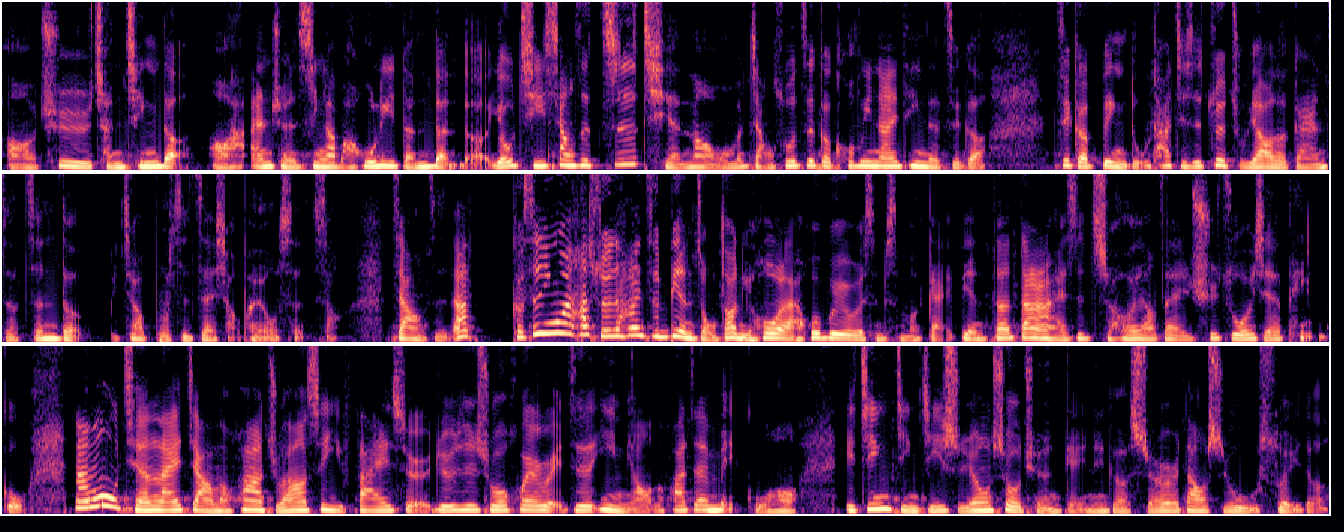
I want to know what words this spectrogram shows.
呃，去澄清的啊，安全性啊，保护力等等的，尤其像是之前呢，我们讲说这个 COVID-19 的这个这个病毒，它其实最主要的感染者真的比较不是在小朋友身上这样子。那可是因为它随着它一直变种，到底后来会不会有什么什么改变？但当然还是之后要再去做一些评估。那目前来讲的话，主要是以 Pfizer，就是说辉瑞这个疫苗的话，在美国哈已经紧急使用授权给那个十二到十五岁的。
